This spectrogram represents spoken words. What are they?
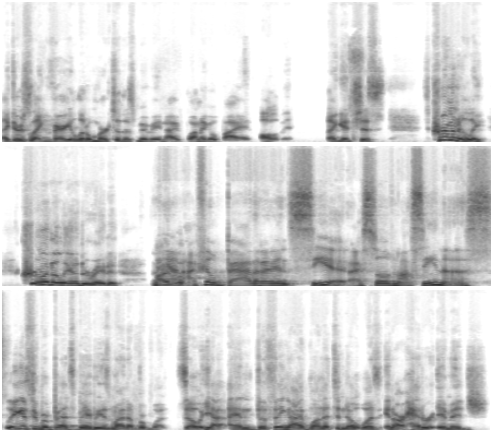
like there's like very little merch of this movie, and I want to go buy it, all of it. Like it's just it's criminally, criminally underrated. I Man, love- I feel bad that I didn't see it. I still have not seen this. League of Super Pets Baby is my number one. So yeah, and the thing I wanted to note was in our header image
